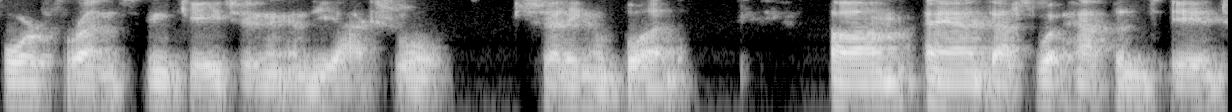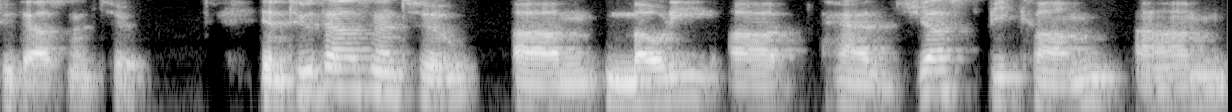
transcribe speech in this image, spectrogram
forefront engaging in the actual shedding of blood. Um, and that's what happened in 2002. In 2002, um, Modi uh, had just become um,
